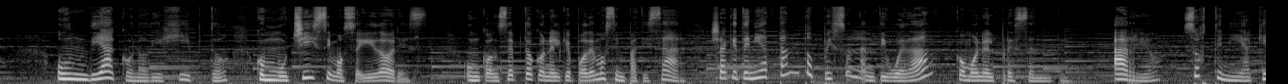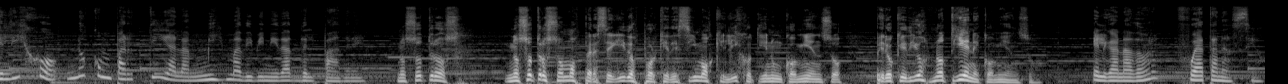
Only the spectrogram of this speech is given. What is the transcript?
un diácono de Egipto con muchísimos seguidores, un concepto con el que podemos simpatizar, ya que tenía tanto peso en la antigüedad como en el presente. Arrio sostenía que el Hijo no compartía la misma divinidad del Padre. Nosotros, nosotros somos perseguidos porque decimos que el Hijo tiene un comienzo, pero que Dios no tiene comienzo. El ganador fue Atanasio.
